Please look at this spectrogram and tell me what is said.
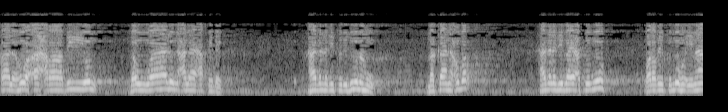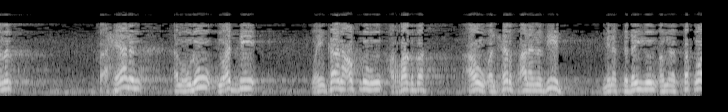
قال هو أعرابي بوال على عقبيه هذا الذي تريدونه مكان عمر هذا الذي بايعتموه ورضيتموه إماما. فأحيانا الغلو يؤدي وإن كان أصله الرغبة أو الحرص على مزيد من التدين أو من التقوى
